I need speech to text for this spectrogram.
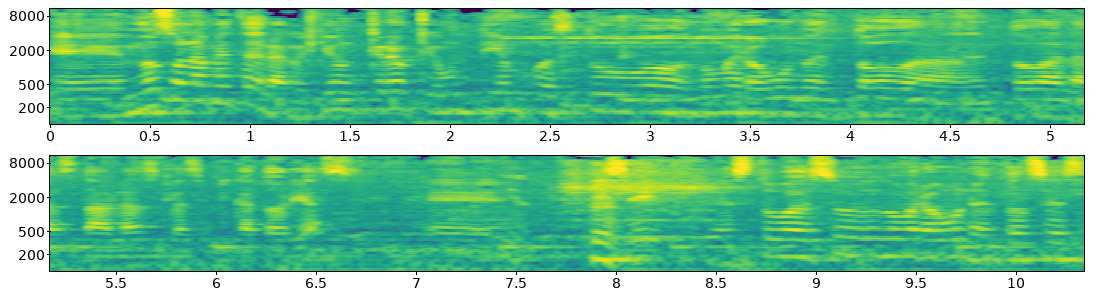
eh, no solamente de la región, creo que un tiempo estuvo número uno en, toda, en todas las tablas clasificatorias. Eh, sí, estuvo su número uno, entonces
